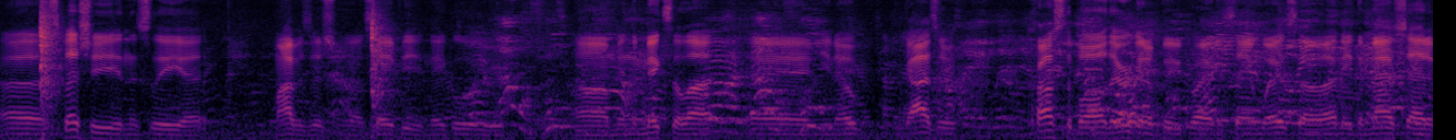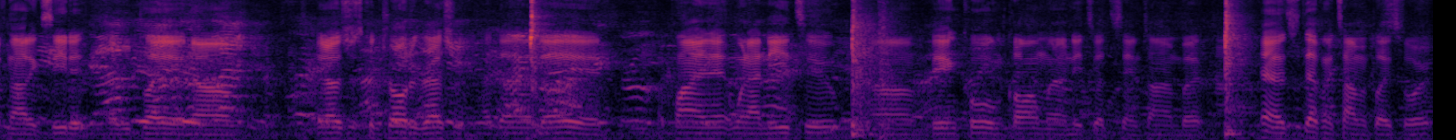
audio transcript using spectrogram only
uh, especially in this league my position, you know, safety, nickel. You're um, in the mix a lot, and you know, guys are across the ball. They're gonna be playing the same way, so I need to match that, if not exceed it, every play. And um, you know, it's just controlled aggression at the end of the day, and applying it when I need to, um, being cool and calm when I need to at the same time. But yeah, it's definitely time and place for it.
